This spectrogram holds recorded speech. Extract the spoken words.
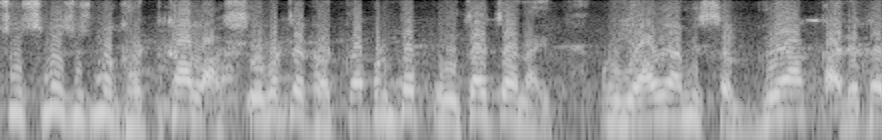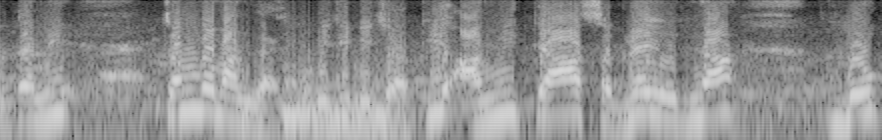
सूक्ष्म सूक्ष्म घटकाला शेवटच्या घटकापर्यंत पोहोचायच्या नाहीत. मग यावेळी आम्ही सगळ्या कार्यकर्त्यांनी चंग बांधलाय बीजेपीच्या की आम्ही त्या सगळ्या योजना लोक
